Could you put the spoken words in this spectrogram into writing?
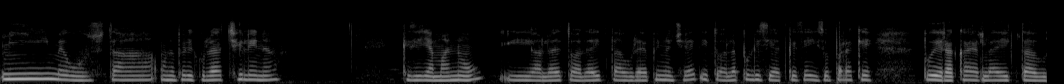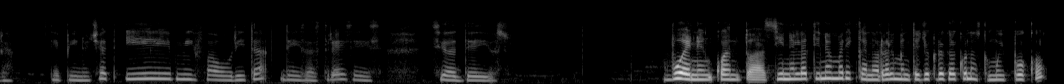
Y me gusta una película chilena que se llama No y habla de toda la dictadura de Pinochet y toda la publicidad que se hizo para que pudiera caer la dictadura de Pinochet. Y mi favorita de esas tres es Ciudad de Dios. Bueno, en cuanto a cine latinoamericano, realmente yo creo que conozco muy poco.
